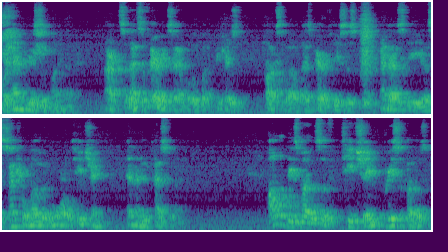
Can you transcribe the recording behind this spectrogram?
or envious of one another. All right, so that's a fair example of what Pinckaers talks about as paraclesis and as the uh, central mode of moral teaching in the New Testament. All of these modes of teaching presuppose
